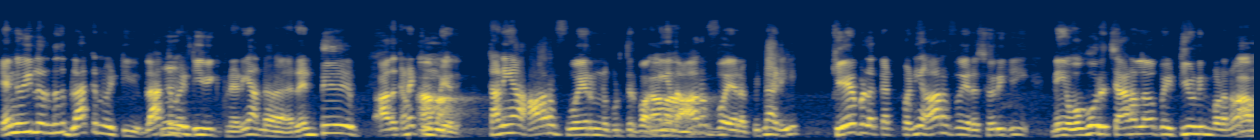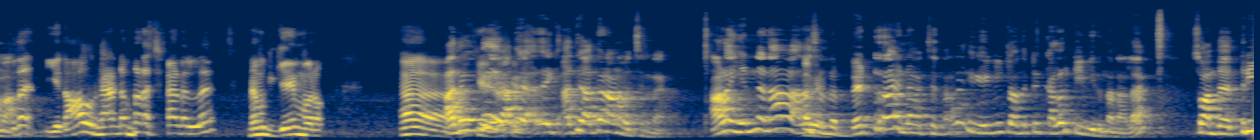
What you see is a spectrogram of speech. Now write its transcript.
எங்க வீட்ல இருந்தது black and white TV black and white டிவிக்கு பின்னாடி அந்த ரெட் அதை கனெக்ட் பண்ண. முடியாது. தனியா ஆர்எஃப் ஒயர்னு கொடுத்திருப்பாங்க. அந்த. ஆர்எஃப் ஒயரை பின்னாடி கேபிள கட் பண்ணி ஆர்எஃப் ஒயரை சொருகி நீங்க ஒவ்வொரு சேனலா போய் டியூனிங் பண்ணணும். அப்பதான் ஏதாவது ஒரு ரேண்டமான சேனல்ல நமக்கு கேம் வரும். அது வந்து. அது அது- அது அதான் நானும் வச்சிருந்தேன். ஆனா என்னன்னா அதான் சொல்றேன் பெட்டரா என்ன வச்சிருந்தாலும் எங்க வீட்ல வந்துட்டு கலர் டிவி இருந்தனால ஸோ அந்த த்ரீ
